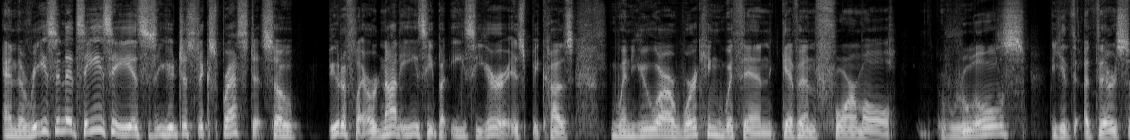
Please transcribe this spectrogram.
And the reason it's easy is you just expressed it so beautifully, or not easy, but easier, is because when you are working within given formal rules, you, uh, there's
